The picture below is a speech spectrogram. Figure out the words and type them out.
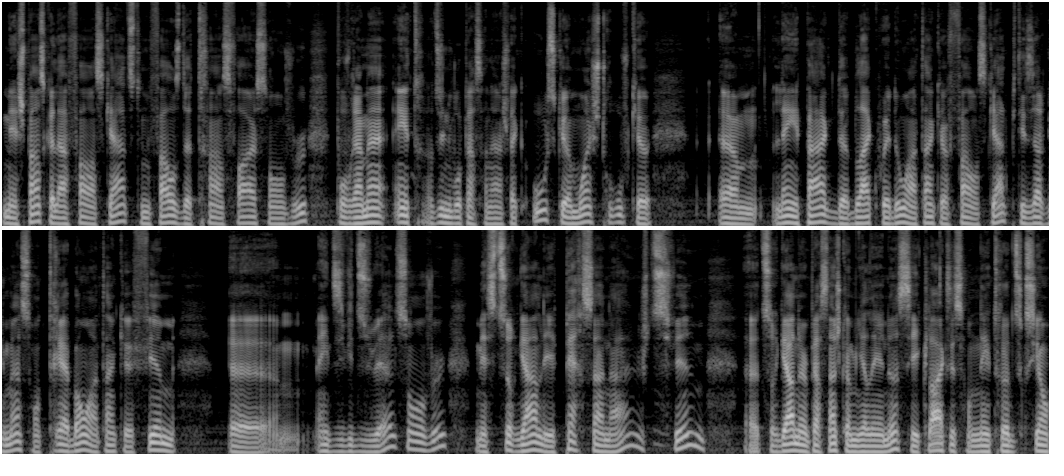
Mais je pense que la phase 4, c'est une phase de transfert, si on veut, pour vraiment introduire de nouveaux personnages. Fait que où ce que moi je trouve que l'impact de Black Widow en tant que phase 4, puis tes arguments sont très bons en tant que film individuel, si on veut, mais si tu regardes les personnages du film, euh, tu regardes un personnage comme Yelena, c'est clair que c'est son introduction.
